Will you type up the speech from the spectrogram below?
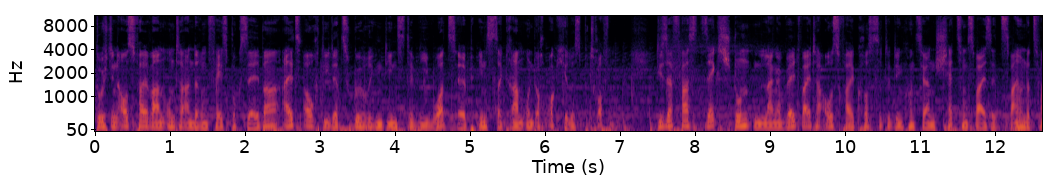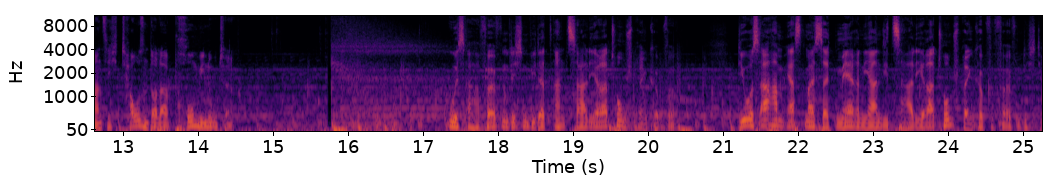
Durch den Ausfall waren unter anderem Facebook selber als auch die dazugehörigen Dienste wie WhatsApp, Instagram und auch Oculus betroffen. Dieser fast sechs Stunden lange weltweite Ausfall kostete den Konzern schätzungsweise 220.000 Dollar pro Minute. USA veröffentlichen wieder Anzahl ihrer Atomsprengköpfe. Die USA haben erstmals seit mehreren Jahren die Zahl ihrer Atomsprengköpfe veröffentlicht.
